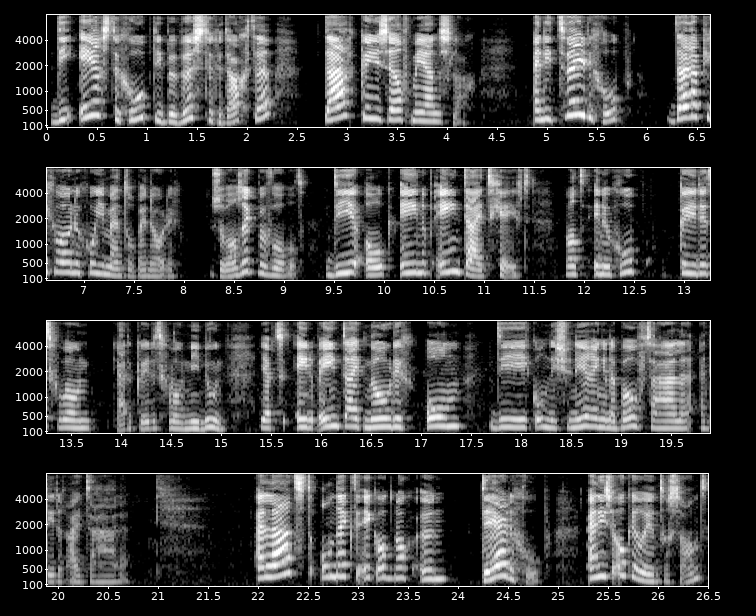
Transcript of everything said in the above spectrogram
die eerste groep, die bewuste gedachten, daar kun je zelf mee aan de slag. En die tweede groep, daar heb je gewoon een goede mentor bij nodig zoals ik bijvoorbeeld, die je ook één op één tijd geeft. Want in een groep kun je dit gewoon, ja, dan kun je dit gewoon niet doen. Je hebt één op één tijd nodig om die conditioneringen naar boven te halen en die eruit te halen. En laatst ontdekte ik ook nog een derde groep. En die is ook heel interessant.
